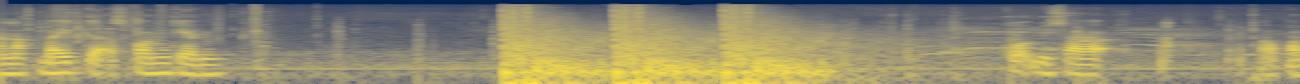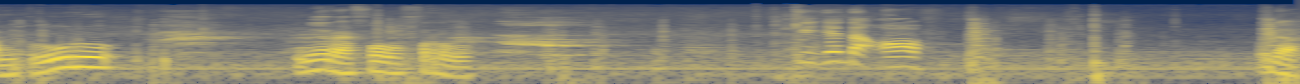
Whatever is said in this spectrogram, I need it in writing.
Anak baik gak spawn camp kok bisa 8 peluru ini revolver loh Cinya udah off. udah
